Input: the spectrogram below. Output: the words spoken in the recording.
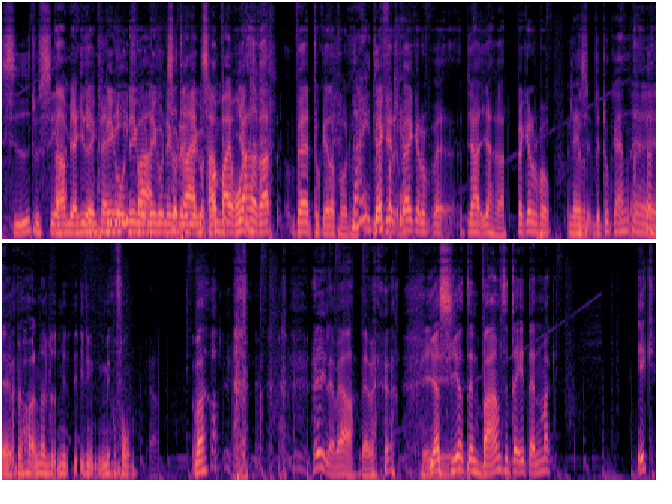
side du ser Jamen, jeg gider en ikke. planet Nico, Nico, Nico, Nico, så drejer Nico, den samme vej rundt. Jeg havde ret. Hvad du gætter på nu? Nej, det hvad gætter, hvad gætter du? Hvad, jeg, jeg har ret. Hvad gætter du på? Lasse, vil du gerne øh, beholde noget lyd i din mikrofon? Hvad? Hey, lad være. Lad være. Hey. Jeg siger, at den varmeste dag i Danmark ikke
